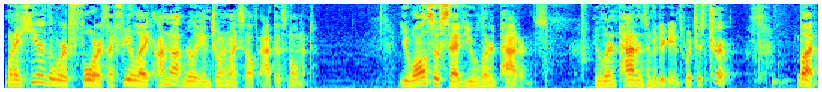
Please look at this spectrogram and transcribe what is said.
when I hear the word forced, I feel like I'm not really enjoying myself at this moment. You also said you learn patterns. You learn patterns in video games, which is true. But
